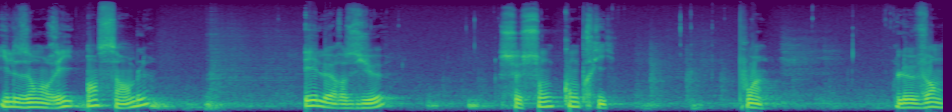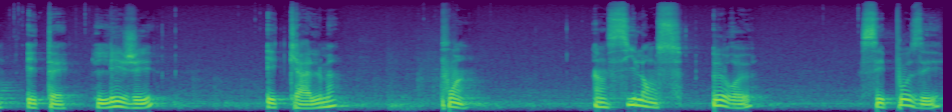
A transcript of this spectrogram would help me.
Ils ont ri ensemble et leurs yeux se sont compris. Point. Le vent était léger et calme. Point. Un silence heureux s'est posé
